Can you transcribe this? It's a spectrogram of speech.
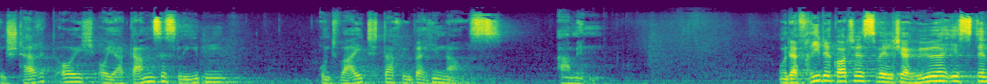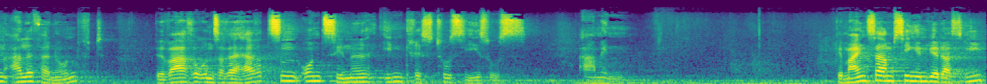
und stärkt euch euer ganzes Leben und weit darüber hinaus. Amen. Und der Friede Gottes, welcher höher ist denn alle Vernunft, bewahre unsere Herzen und Sinne in Christus Jesus. Amen. Gemeinsam singen wir das Lied,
